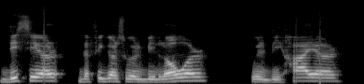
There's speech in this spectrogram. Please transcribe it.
this year the figures will be lower will be higher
